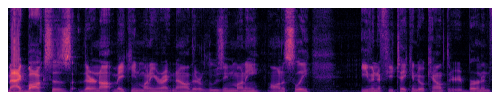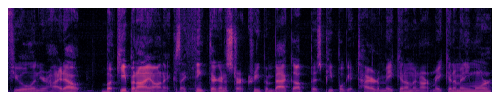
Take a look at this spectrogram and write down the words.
Mag boxes, they're not making money right now. They're losing money, honestly even if you take into account that you're burning fuel in your hideout. But keep an eye on it because I think they're going to start creeping back up as people get tired of making them and aren't making them anymore.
